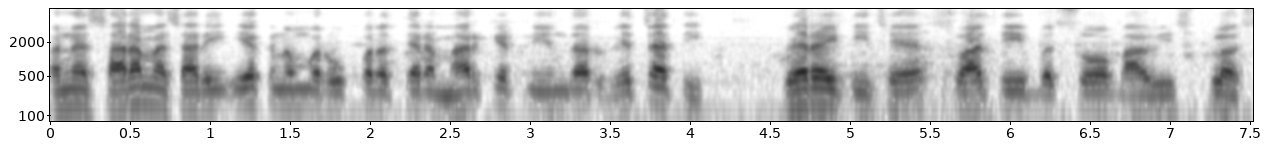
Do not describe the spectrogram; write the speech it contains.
અને સારામાં સારી એક નંબર ઉપર અત્યારે માર્કેટની અંદર વેચાતી વેરાયટી છે સ્વાતિ બસો બાવીસ પ્લસ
